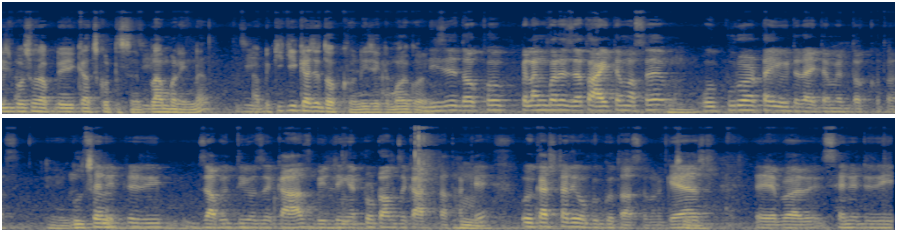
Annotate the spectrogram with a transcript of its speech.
বিশ বছর আপনি এই কাজ করতেছেন প্লাম্বারিং না? আপনি কি কি কাজে দক্ষ নিজেকে মনে করেন? নিজে দক্ষ প্লাংবারে যত আইটেম আছে ওই পুরোটাই ওইটার আইটেমের দক্ষতা আছে। স্যানিটারি যাবতীয় যে কাজ বিল্ডিং এর টোটাল যে কাজটা থাকে ওই কাজটারই অভিজ্ঞতা আছে। মানে গ্যাস এবার স্যানিটারি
